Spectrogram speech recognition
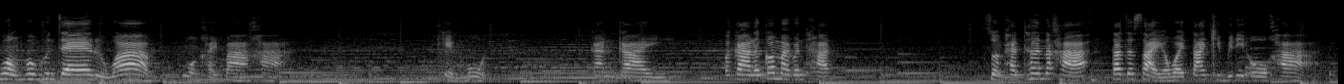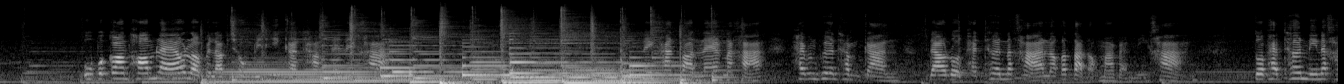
ห่วงพวงกุญแจหรือว่าห่วงไข่ปลาค่ะ เข็มหมุดกันไกรปากกาแล้วก็ไม้บรรทัด ส่วนแพทเทิร์นนะคะตาจะใส่เอาไว้ใต้คลิปวิดีโอค่ะ อุปกรณ์พร้อมแล้วเราไปรับชมวิธีการทำได้เลยค่ะ ในขั้นตอนแรกนะคะ ให้เพื่อนๆทำการ ดาวน์โหลดแพทเทิร์นนะคะแล้วก็ตัดออกมาแบบนี้ค่ะ ตัวแพทเทิร์นนี้นะค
